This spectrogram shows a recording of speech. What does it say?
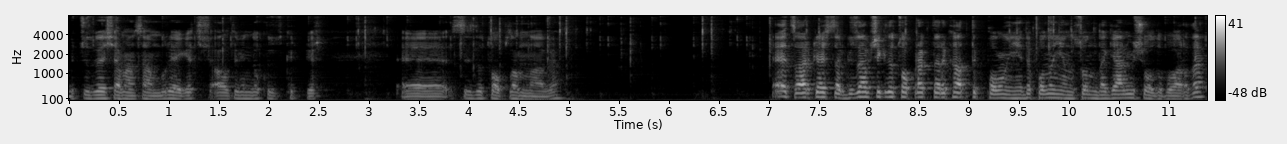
305 hemen sen buraya geç. 6941. Ee, siz de toplanın abi. Evet arkadaşlar güzel bir şekilde toprakları kattık Polonya'da. Polonya'nın sonunda gelmiş oldu bu arada.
